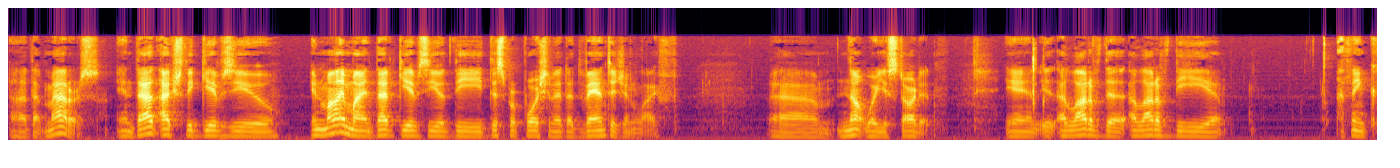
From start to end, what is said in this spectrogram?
Uh, that matters, and that actually gives you, in my mind, that gives you the disproportionate advantage in life, um, not where you started. And it, a lot of the a lot of the, uh, I think,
